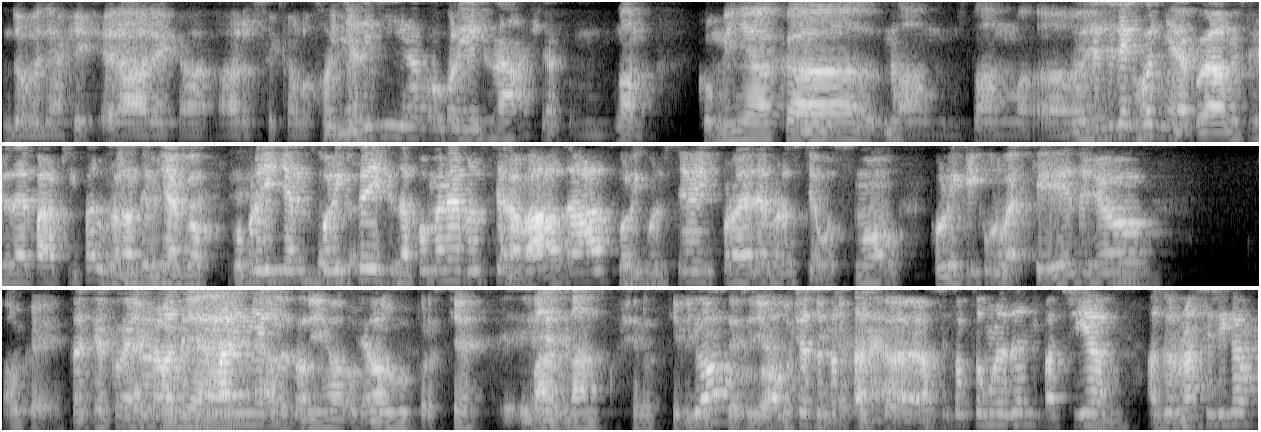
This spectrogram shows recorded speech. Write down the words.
do nějakých erárek a, a rozsekalo se. hodně lidí, prostě. jako kolik jich znáš, jako. Znám Komiňáka, No, no. znám, znám uh, No, že si řekl hodně, jako já myslím, že to je pár případů relativně, jako oproti těm, kolik se jich zapomene prostě navázat, kolik Hmm. prostě jich projede prostě osmou, kolik jich kurve chyt, že jo, Hmm. OK. tak jako je Tak to hodně ne, malý ale z měřítko. mého okruhu prostě má, znám zkušenosti lidí, Jo, kteří jako občas se to jako stane, jsou- a asi to k tomu lezení patří a, Hmm. a zrovna si říkám,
